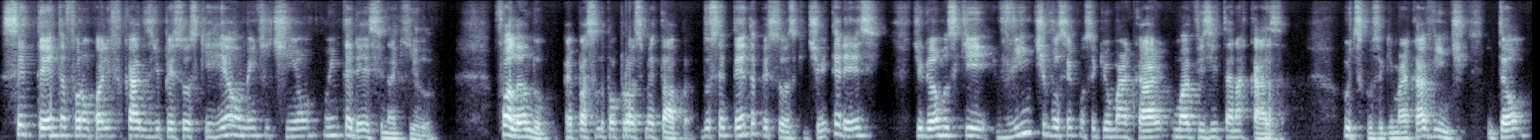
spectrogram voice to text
70 foram qualificadas de pessoas que realmente tinham um interesse naquilo. Falando, é passando para a próxima etapa, dos 70 pessoas que tinham interesse, digamos que 20 você conseguiu marcar uma visita na casa. Putz, consegui marcar 20. Então,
